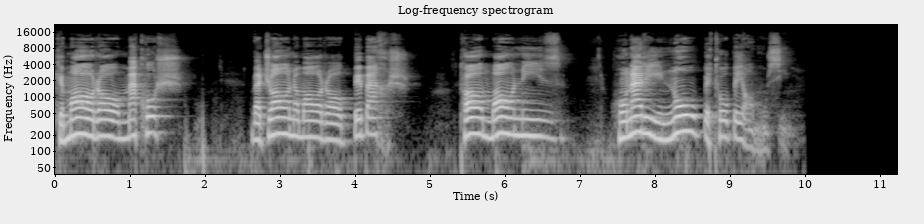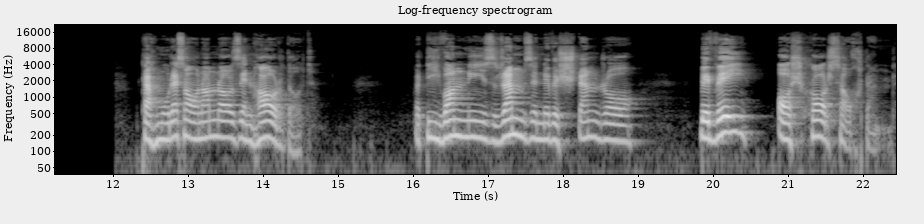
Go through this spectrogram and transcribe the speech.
که ما را مکش و جان ما را ببخش تا ما نیز هنری نو به تو بیاموزیم. تحمورس آنان را زنهار داد و دیوان نیز رمز نوشتن را به وی آشکار ساختند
